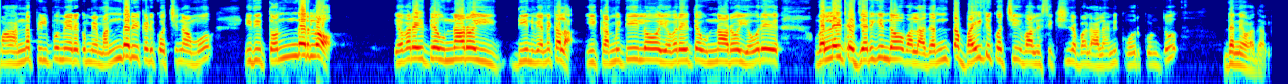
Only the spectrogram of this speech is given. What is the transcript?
మా అన్న పిలుపు మేరకు మేమందరూ ఇక్కడికి వచ్చినాము. ఇది తొందరలో ఎవరైతే ఉన్నారో ఈ దీని వెనకల ఈ కమిటీలో ఎవరైతే ఉన్నారో ఎవరి వల్లైతే జరిగిందో వాళ్ళు అదంతా బయటకు వచ్చి వాళ్ళు శిక్షించబడాలని కోరుకుంటూ ధన్యవాదాలు.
